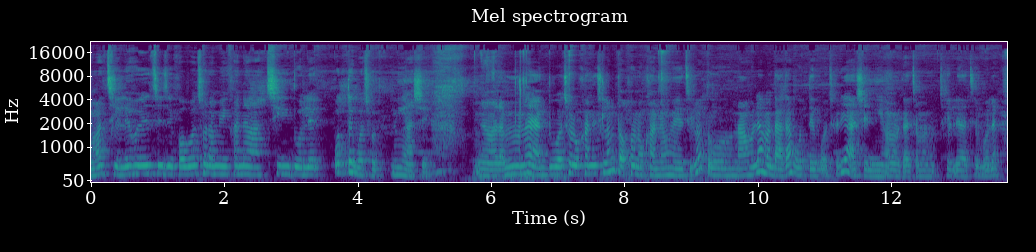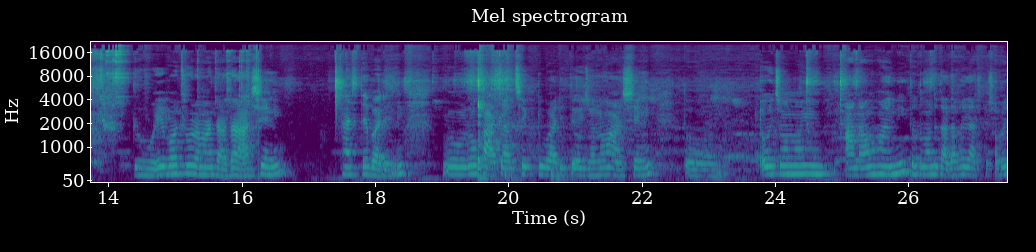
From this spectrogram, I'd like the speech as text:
আমার ছেলে হয়েছে যে ক বছর আমি এখানে আছি দোলে প্রত্যেক বছর নিয়ে আসে। আর আমি মনে হয় এক দু বছর ওখানে ছিলাম, তখন ওখানেও হয়েছিল। তো না হলে আমার দাদা প্রত্যেক বছরই আসেনি, আমার কাছে আমার ছেলে আছে বলে। তো এবছর আমার দাদা আসেনি, আসতে পারেনি। ওরও কাজ আছে একটু বাড়িতে, ওই জন্য আসেনি। তো ওই জন্যই আনাও হয়নি। তো তোমাদের দাদাভাই আজকে সবাই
